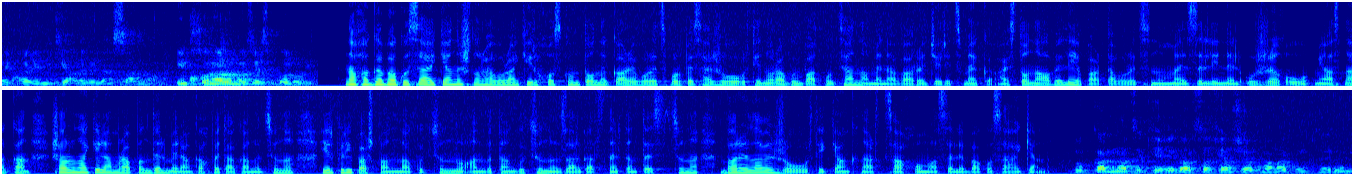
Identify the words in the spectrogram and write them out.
մեր հայրենիքի արևելյան սահմանը։ Իմ խոնարհումը ձեզ բոլորին։ Նախագահ Բակո Սահակյանը շնորհավորանքի իր խոսքում տոնը կարևորեց որպես հայ ժողովրդի նորագույն պատմության ամենավառ էջերից մեկը։ Այս տոնը ավելի է պարտավորեցնում մեզ լինել ուժեղ ու միասնական, շարունակել ամրապնդել մեր անկախ պետականությունը, երկրի պաշտպանունակությունն ու անվտանգությունը, զարգացնել տնտեսությունը, բարելավել ժողովրդի կյանքն Արցախում, ասել է Բակո Սահակյանը։ Դուք կանգնած եք եղել Արցախյան շարժման ակունքներում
